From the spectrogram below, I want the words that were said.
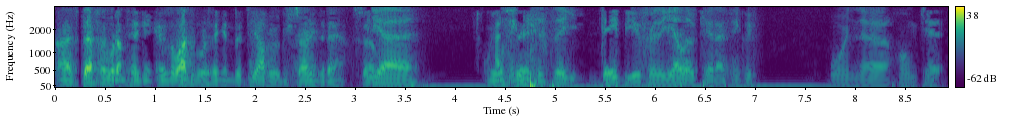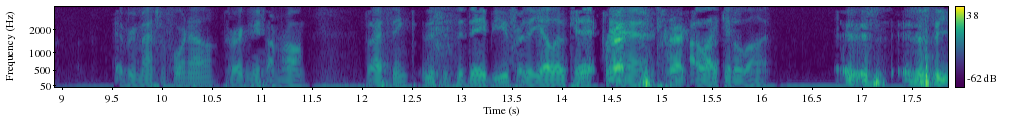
that's definitely what I'm thinking because a lot of people were thinking that Diaby would be starting today. So yeah, we I think see. this is the debut for the yellow kit. I think we've worn the home kit every match before now. Correct me if I'm wrong, but I think this is the debut for the yellow kit, Correct, and correct. I like it a lot. Is is this the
